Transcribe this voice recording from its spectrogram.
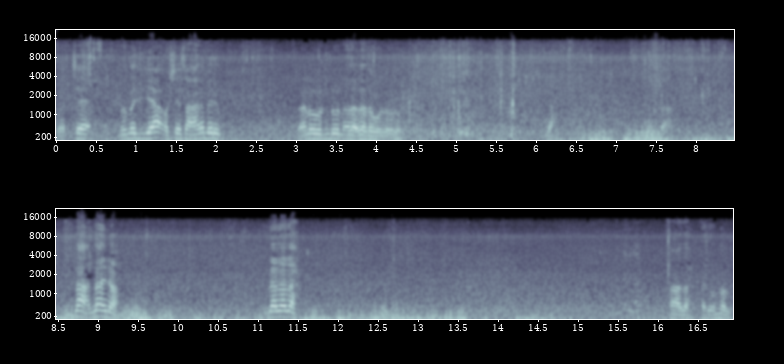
കുറച്ച് ഇതൊന്നും ഇല്ല പക്ഷെ സാധനം വരും. അതാണ് ഉരുണ്ടു അതെ അതെ അതെ ഉള്ളു. എന്നാ എന്നാ അതിനോ എന്താ അതാ ആ ഒന്നുള്ളൂ.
